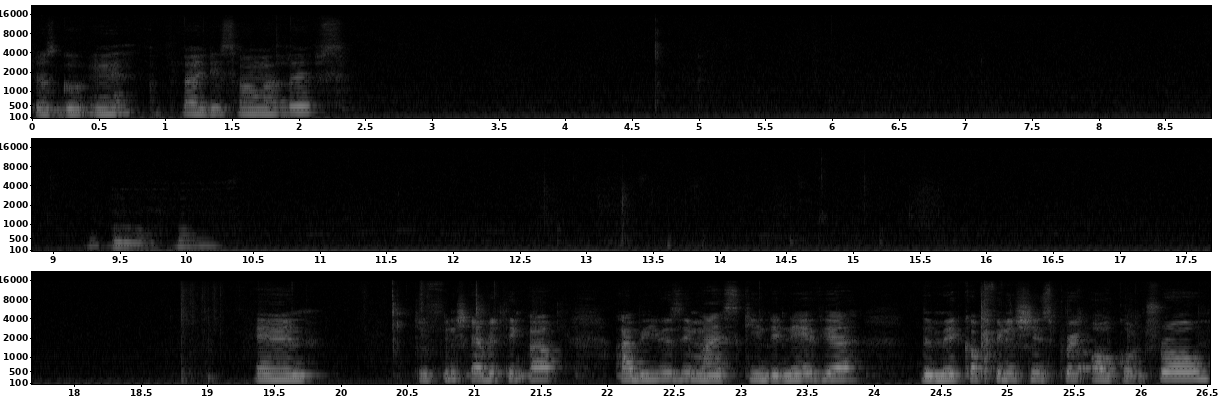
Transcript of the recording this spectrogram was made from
Just go in apply this on my lips Mm -hmm. And to finish everything up, I'll be using my Skindinavia, the makeup finishing spray oil control.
